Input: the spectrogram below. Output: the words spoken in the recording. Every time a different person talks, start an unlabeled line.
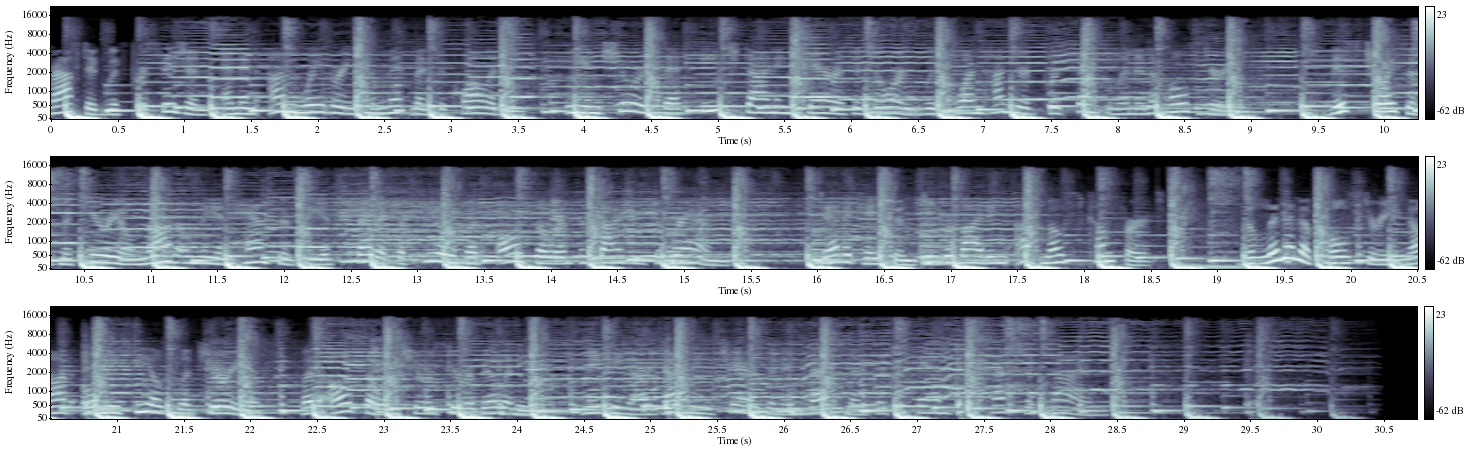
crafted with precision and an unwavering commitment to quality, we ensure that each dining chair is adorned with 100% linen upholstery. This choice of material not only enhances the aesthetic appeal but also emphasizes the brand's dedication to providing utmost comfort. The linen upholstery not only feels luxurious, but also ensures.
